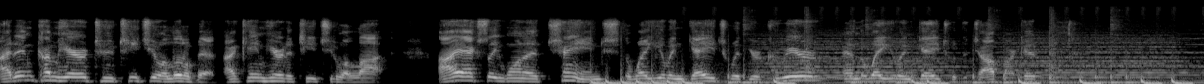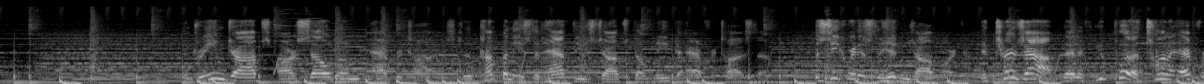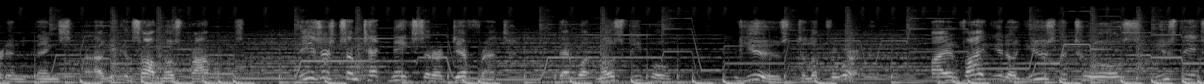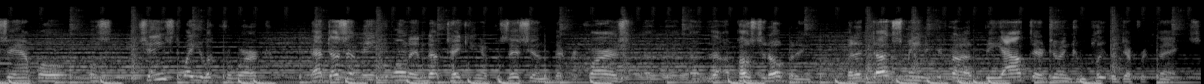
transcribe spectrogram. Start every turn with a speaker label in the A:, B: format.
A: I didn't come here to teach you a little bit. I came here to teach you a lot. I actually want to change the way you engage with your career and the way you engage with the job market. The dream jobs are seldom advertised. The companies that have these jobs don't need to advertise them. The secret is the hidden job market. It turns out that if you put a ton of effort into things, uh, you can solve most problems. These are some techniques that are different than what most people use to look for work. I invite you to use the tools, use the examples, change the way you look for work. That doesn't mean you won't end up taking a position that requires a, a, a posted opening, but it does mean that you're going to be out there doing completely different things.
